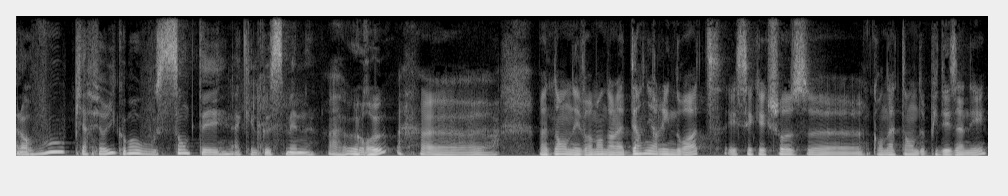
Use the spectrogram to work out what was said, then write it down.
Alors vous, Pierre Ferry, comment vous vous sentez à quelques semaines? Ah, Heureux. Euh, maintenant, on est vraiment dans la dernière ligne droite et c'est quelque chose euh, qu'on attend depuis des années.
